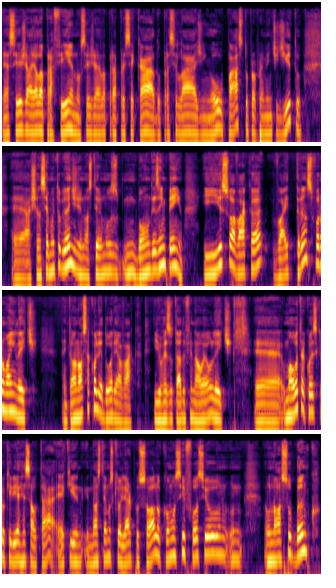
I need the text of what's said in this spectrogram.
né, seja ela para feno, seja ela para pressecado, para silagem ou pasto propriamente dito, é, a chance é muito grande de nós termos um bom desempenho. E isso a vaca vai transformar em leite. Então a nossa colhedora é a vaca e o resultado final é o leite. É, uma outra coisa que eu queria ressaltar é que nós temos que olhar para o solo como se fosse o, o, o nosso banco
